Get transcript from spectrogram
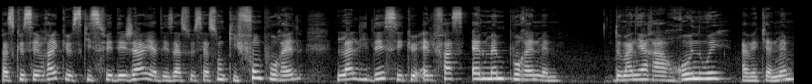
Parce que c'est vrai que ce qui se fait déjà, il y a des associations qui font pour elles. Là, l'idée, c'est qu'elles fassent elles-mêmes pour elles-mêmes de manière à renouer avec elle-même,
